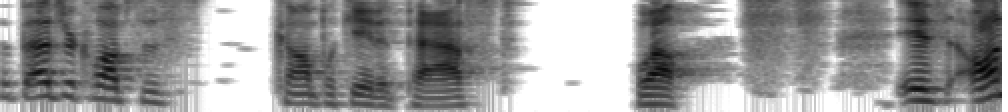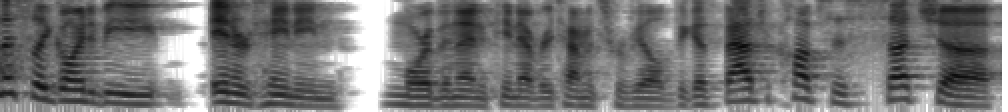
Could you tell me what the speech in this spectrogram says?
But Badgerclops' complicated past, well, is honestly going to be entertaining more than anything every time it's revealed because Badgerclops is such a.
